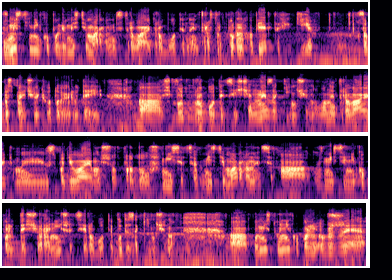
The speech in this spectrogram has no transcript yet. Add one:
В місті Нікополі, в місті Марганець тривають роботи на інфраструктурних об'єктах, які забезпечують водою людей. А роботи ці ще не закінчено. Вони тривають. Ми сподіваємося, що впродовж місяця в місті Марганець, а в місті Нікополь дещо раніше ці роботи буде закінчено. А по місту Нікополь вже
